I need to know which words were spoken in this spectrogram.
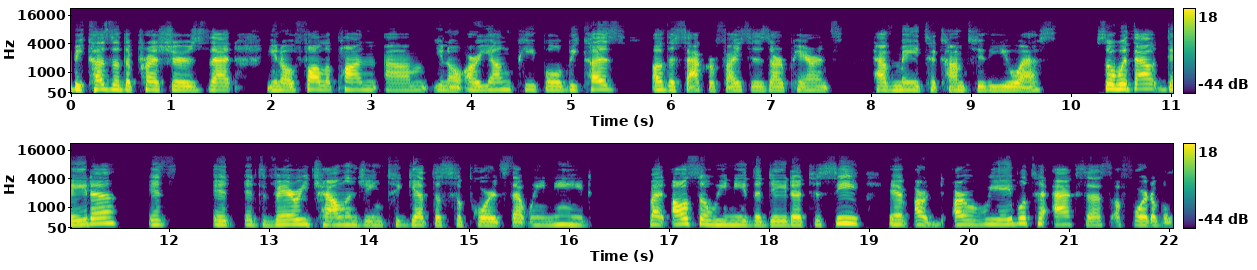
because of the pressures that you know fall upon um, you know our young people because of the sacrifices our parents have made to come to the US. So without data, it's it it's very challenging to get the supports that we need. But also we need the data to see if are are we able to access affordable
